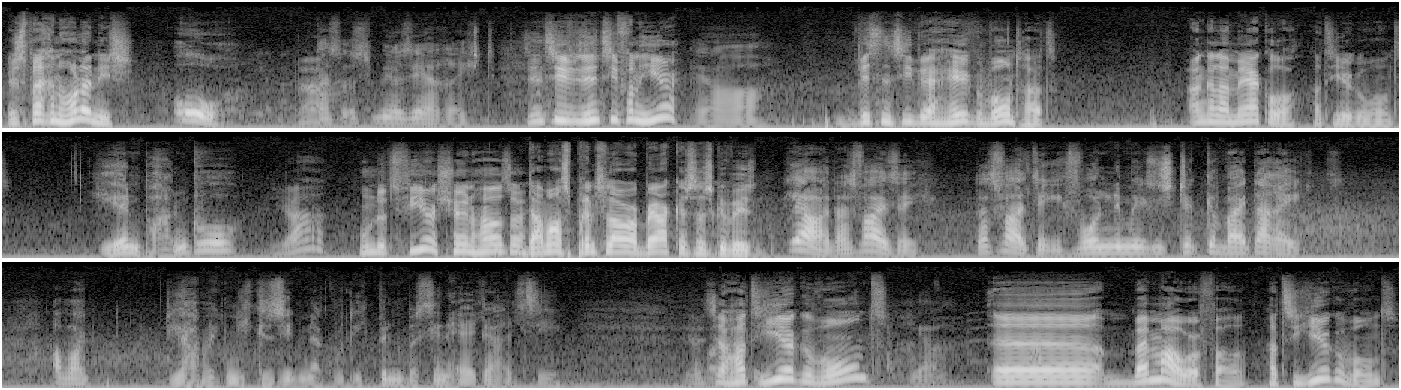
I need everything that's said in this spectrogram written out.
We spreken Holländisch. Oh, das ist mir sehr recht. Sind Sie, sind Sie von hier? Ja. Wissen Sie, wer hier gewoond had? Angela Merkel had hier gewoond. Hier in Pankow? Ja, 104 Schönhauser. damals Prenzlauer Berg ist das gewesen. Ja, das weiß ich. Das weiß ich. Ich wohne nämlich ein Stückchen weiter rechts. Aber die habe ich nicht gesehen. Na gut, ich bin ein bisschen älter als Sie. Ze had hier gewoond Ja? äh, bij Mauerfall. Had ze hier gewoond.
